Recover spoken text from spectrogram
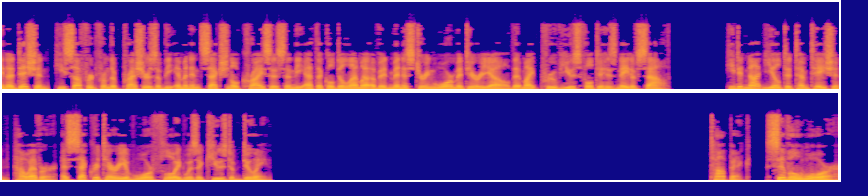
In addition, he suffered from the pressures of the imminent sectional crisis and the ethical dilemma of administering war materiel that might prove useful to his native South. He did not yield to temptation, however, as Secretary of War Floyd was accused of doing. Civil War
